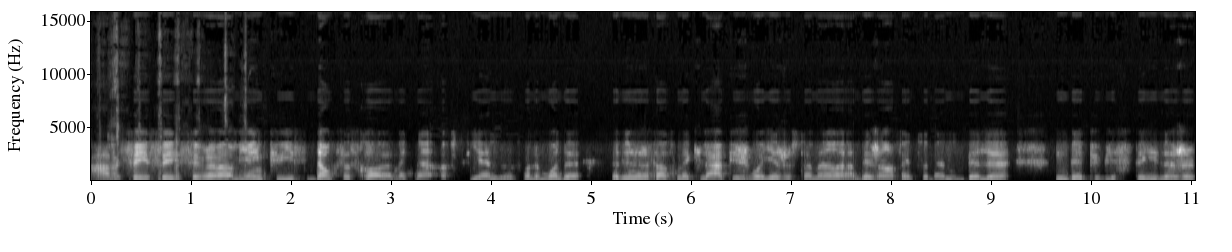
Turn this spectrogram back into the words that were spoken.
Ah, ben, c'est vraiment bien. Puis donc, ce sera maintenant officiel. Ce sera le mois de la dégénérescence maculaire. Puis je voyais justement euh, déjà en fin de semaine une belle, euh, une belle publicité. Là, je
